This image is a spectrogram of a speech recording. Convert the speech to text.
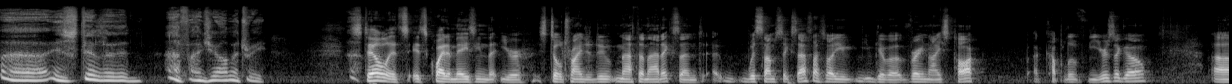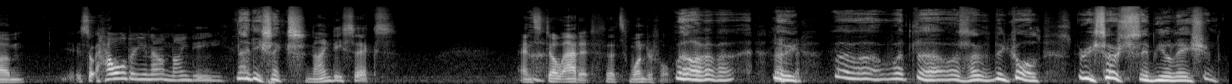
uh, is still in affine geometry. still. It's it's quite amazing that you're still trying to do mathematics and uh, with some success. I saw you you give a very nice talk a couple of years ago. Um, so, how old are you now? 90, 96. 96? and still at it. That's wonderful. Well, uh, Louis, uh, what uh, was have been called research simulation.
